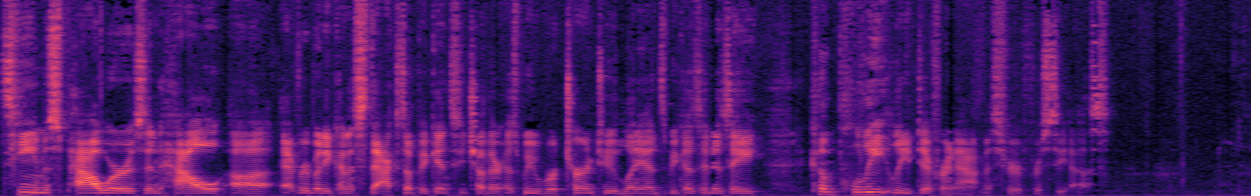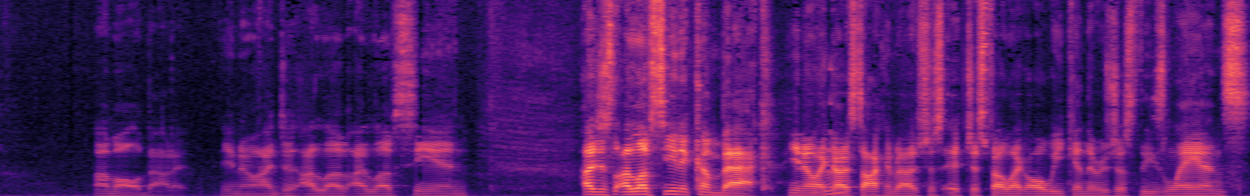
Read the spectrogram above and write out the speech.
teams' powers and how uh, everybody kind of stacks up against each other as we return to lands because it is a completely different atmosphere for CS. I'm all about it. You know, I just I love I love seeing I just I love seeing it come back. You know, like mm-hmm. I was talking about, it's just it just felt like all weekend there was just these lands,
